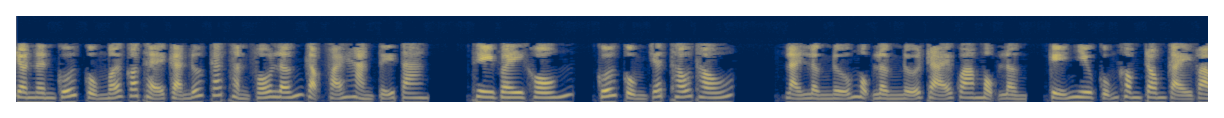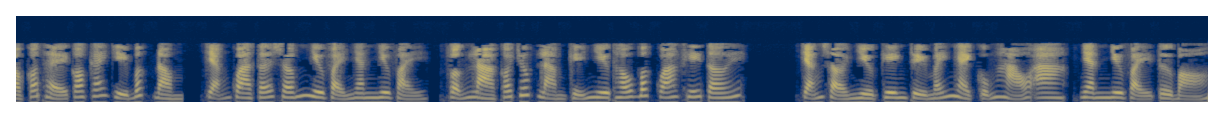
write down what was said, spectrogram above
cho nên cuối cùng mới có thể cả nước các thành phố lớn gặp phải hàng tỷ tan. Thi vây khốn, cuối cùng chết thấu thấu. Lại lần nữa một lần nữa trải qua một lần, kỹ nhiêu cũng không trông cậy vào có thể có cái gì bất đồng, chẳng qua tới sớm như vậy nhanh như vậy, vẫn là có chút làm kỹ nhiêu thấu bất quá khí tới. Chẳng sợ nhiều kiên trì mấy ngày cũng hảo a, nhanh như vậy từ bỏ,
